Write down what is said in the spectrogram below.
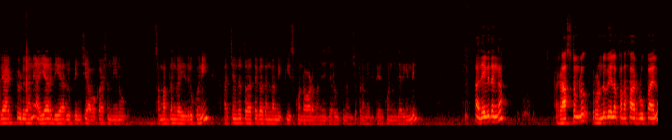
గ్రాటిట్యూడ్ కానీ ఐఆర్డిఆర్లు పెంచే అవకాశం నేను సమర్థంగా ఎదుర్కొని అత్యంత త్వరితగతంగా మీకు తీసుకొని రావడం అనేది జరుగుతుందని చెప్పడం అయితే పేర్కొనడం జరిగింది. అదేవిధంగా రాష్ట్రంలో రెండు వేల పదహారు రూపాయలు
